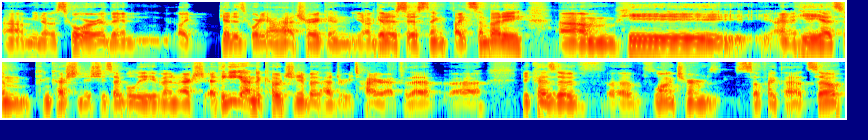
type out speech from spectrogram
um, you know, score then like get his Gordie Howe hat trick and you know get an assist and fight somebody. Um, he he had some concussion issues, I believe, and actually I think he got into coaching but had to retire after that uh, because of, of long term stuff like that. So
